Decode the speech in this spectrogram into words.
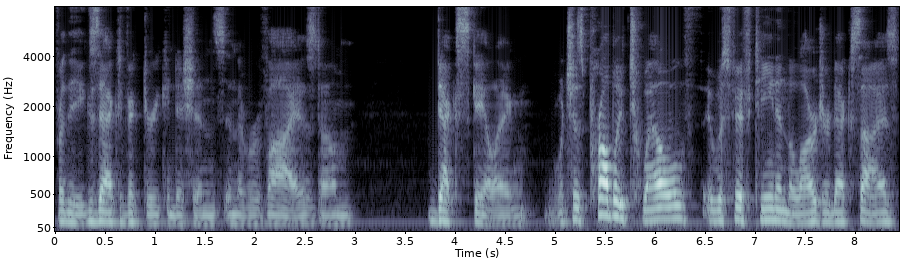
for the exact victory conditions in the revised um, deck scaling, which is probably 12. It was 15 in the larger deck size.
